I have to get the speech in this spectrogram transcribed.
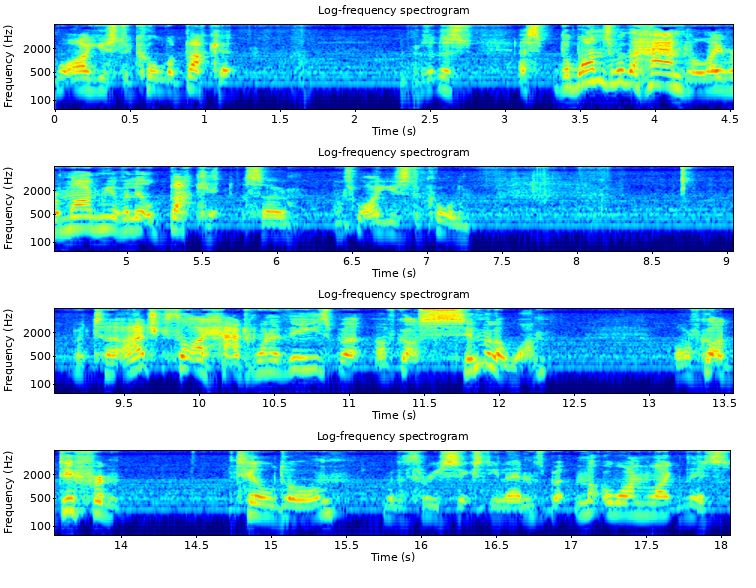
what I used to call the bucket. Because the ones with a handle, they remind me of a little bucket, so that's what I used to call them. But uh, I actually thought I had one of these, but I've got a similar one. Or I've got a different Tildawn with a 360 lens, but not one like this.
